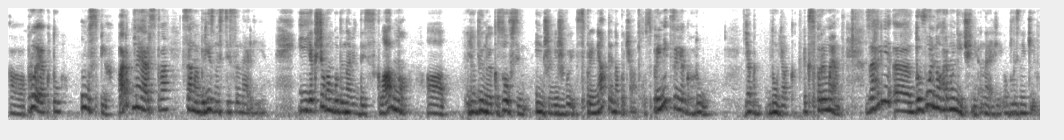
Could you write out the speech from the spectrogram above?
а, проекту, успіх партнерства саме в різності синергії. І якщо вам буде навіть десь складно а, людину, яка зовсім інша, ніж ви, сприйняти на початку, сприйміть це як гру. Як ну як експеримент, взагалі е, довольно гармонічні енергії у близнюків.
